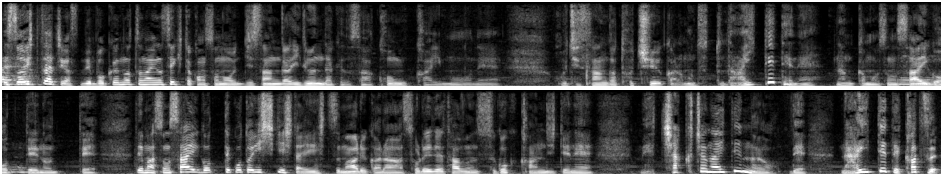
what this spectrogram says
でそういう人たちがで僕の隣の席とかもそのおじさんがいるんだけどさ今回もうねおじさんが途中からもうずっと泣いててね。なんかもうその最後っていうのって。でまあその最後ってことを意識した演出もあるからそれで多分すごく感じてねめちゃくちゃ泣いてんのよ。で泣いててかつ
